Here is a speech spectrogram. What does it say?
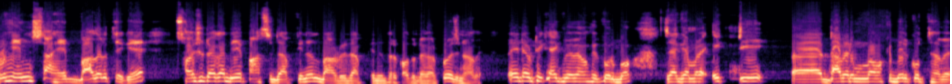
রহিম সাহেব বাজার থেকে ছয়শো টাকা দিয়ে পাঁচটি ডাব কিনেন, বারোটি ডাব কিনেন, তার কত টাকার প্রয়োজন হবে? এটাও ঠিক একভাবে আমাকে করব। যে আগে আমরা একটি ডাবের মূল্য আমাকে বের করতে হবে।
